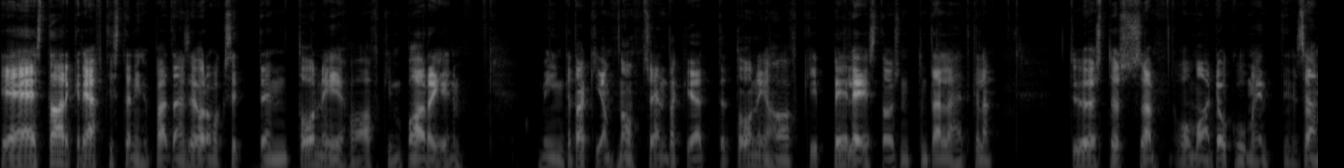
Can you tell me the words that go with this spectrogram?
ee, Starcraftista niin hypätään seuraavaksi sitten Tony Hawkin pariin. Minkä takia? No sen takia, että Tony Hawkin peleistä olisi nyt tällä hetkellä työstössä oma dokumenttinsa,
